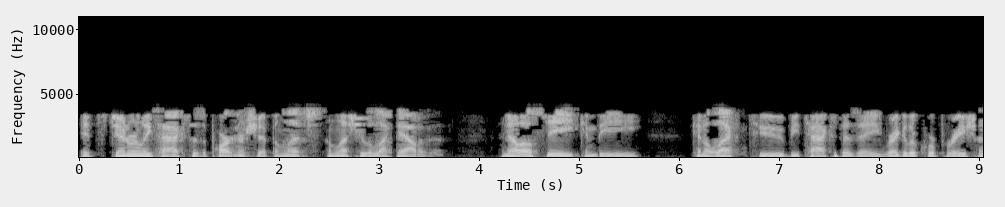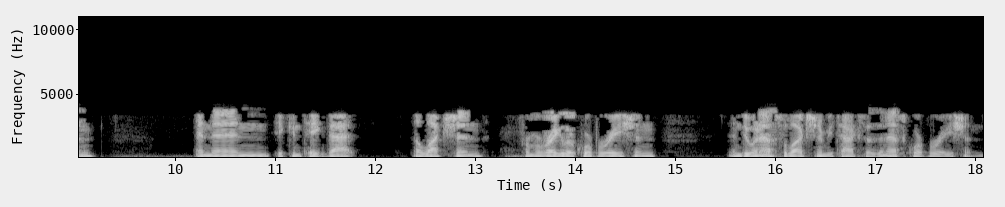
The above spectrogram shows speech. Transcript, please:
it's generally taxed as a partnership unless unless you elect out of it. An LLC can be can elect to be taxed as a regular corporation, and then it can take that election from a regular corporation and do an S election and be taxed as an S corporation.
